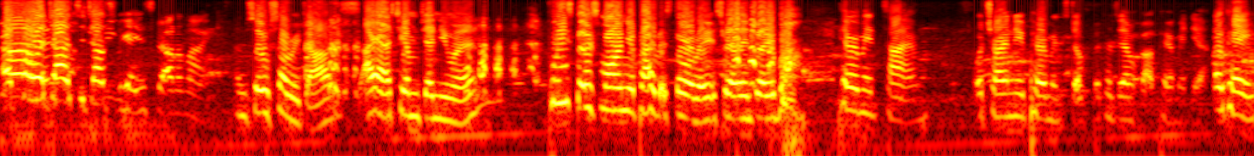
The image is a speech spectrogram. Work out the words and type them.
Apologise to Jazz for getting spit on a mic. I'm so sorry, Jazz. I actually am genuine. Please post more on your private story. It's really enjoyable. Pyramid time. We're trying new pyramid stuff because we haven't got a pyramid yet. Okay,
